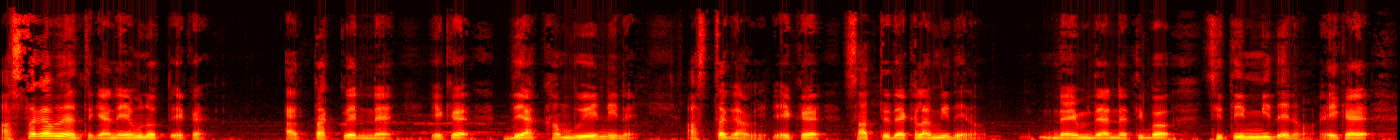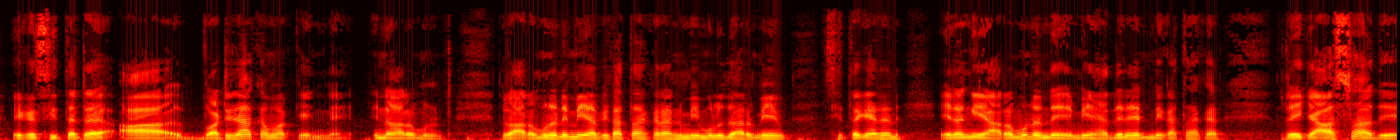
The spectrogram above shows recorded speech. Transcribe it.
අස්තගමයන්ත කියන්නේ ඒ වුණොත් ඒක ඇත්තක් වෙන්නේ ඒක දෙයක් හම්බ වෙන්නේ නැහැ. අස්තගමයි. ඒක සත්‍ය දැකලා මිදෙනවා. නැයිම දැන් නැති බව සිතින් මිදෙනවා. ඒක ඒක සිතට වටිනාකමක් එන්නේ එන අරමුණට. ඒතර අරමුණනේ මේ අපි කතා කරන්නේ මේ මුළු ධර්මයේ සිත ගැනනේ. එහෙනම් ඒ අරමුණනේ මේ හැදෙන්නේ කතා කරන්නේ. ඒකේ ආස්වාදයේ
